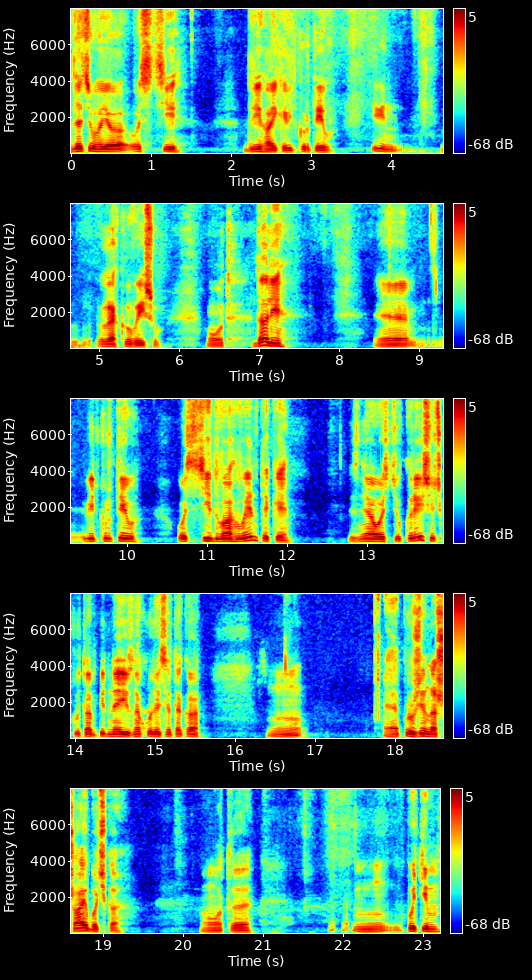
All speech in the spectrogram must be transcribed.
Для цього я ось ці дві гайки відкрутив. І він легко вийшов. От. Далі е, відкрутив ось ці два гвинтики, зняв ось цю кришечку, там під нею знаходиться така е, пружинна шайбочка. От, е, потім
